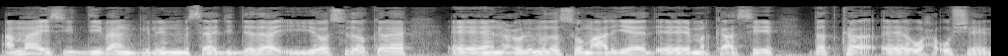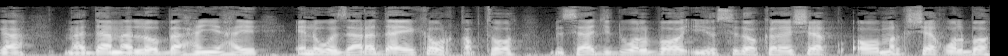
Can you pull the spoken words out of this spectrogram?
ama aysan diiwaan gelin masaajidada iyo sidoo kale culimmada soomaaliyeed ee markaasi dadka wax u sheega maadaama loo baahan yahay in wasaaradda ay ka warqabto masaajid walbo iyo sidoo kale sheekh oo mar sheekh walba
